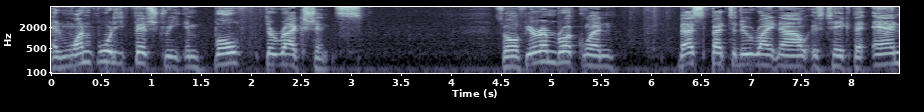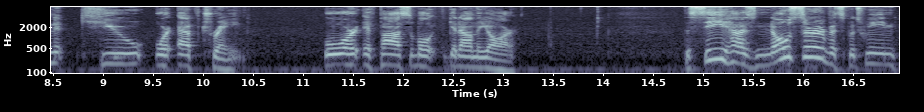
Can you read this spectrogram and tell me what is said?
and 145th Street in both directions. So if you're in Brooklyn, best bet to do right now is take the N, Q, or F train. Or, if possible, get on the R. The C has no service between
